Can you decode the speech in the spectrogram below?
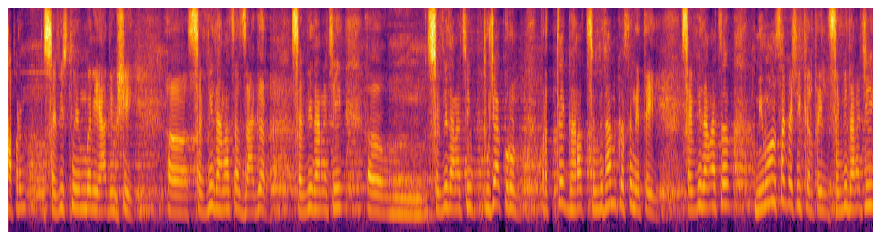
आपण सव्वीस नोव्हेंबर ह्या दिवशी संविधानाचा जागर संविधानाची संविधानाची पूजा करून प्रत्येक घरात संविधान कसं नेता येईल संविधानाचं मीमांसा कशी करता येईल संविधानाची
